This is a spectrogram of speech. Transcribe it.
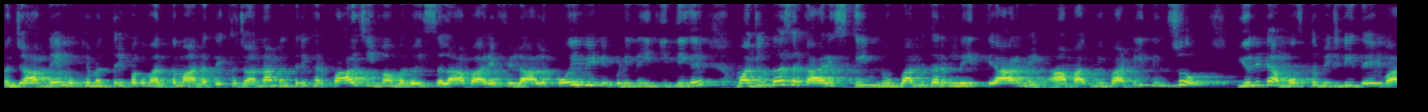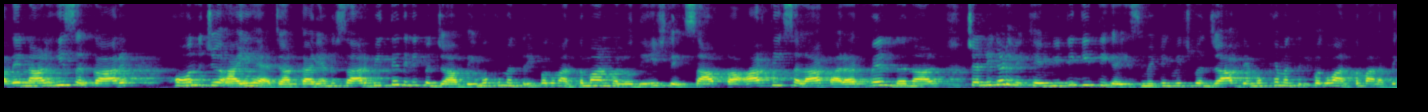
ਪੰਜਾਬ ਦੇ ਮੁੱਖ ਮੰਤਰੀ ਭਗਵੰਤ ਮਾਨ ਅਤੇ ਖਜ਼ਾਨਾ ਮੰਤਰੀ ਹਰਪਾਲ ਚੀਮਾ ਵੱਲੋਂ ਇਸ ਸਲਾਹ ਬਾਰੇ ਫਿਲਹਾਲ ਕੋਈ ਵੀ ਟਿੱਪਣੀ ਨਹੀਂ ਕੀਤੀ ਗਈ। ਮੌਜੂਦਾ ਸਰਕਾਰ ਇਸ ਸਕੀਮ ਨੂੰ ਬੰਦ ਕਰਨ ਲਈ ਤਿਆਰ ਨਹੀਂ। ਆਮ ਆਦਮੀ ਪਾਰਟੀ 300 ਯੂਨਿਟਾਂ ਮੁਫਤ ਬਿਜਲੀ ਦੇ ਵਾਅਦੇ ਨਾਲ ਹੀ ਸਰਕਾਰ ਹੋਂਦ 'ਚ ਆਈ ਹੈ। ਜਾਣਕਾਰੀ ਅਨੁਸਾਰ ਬੀਤੇ ਦਿਨੀ ਪੰਜਾਬ ਦੇ ਮੁੱਖ ਮੰਤਰੀ ਭਗਵੰਤ ਮਾਨ ਵੱਲੋਂ ਦੇਸ਼ ਦੇ ਸਾਬਕਾ ਆਰਥਿਕ ਸਲਾਹਕਾਰ ਅਰਵਿੰਦ ਨਾਲ ਚੰਡੀਗੜ੍ਹ ਵਿਖੇ ਮੀਟਿੰਗ ਕੀਤੀ ਗਈ। ਇਸ ਮੀਟਿੰਗ ਵਿੱਚ ਪੰਜਾਬ ਦੇ ਮੁੱਖ ਮੰਤਰੀ ਭਗਵੰਤ ਮਾਨ ਅਤੇ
